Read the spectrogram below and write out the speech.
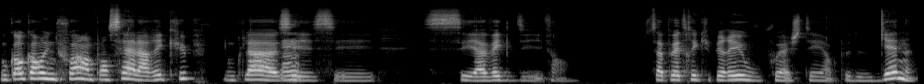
Donc encore une fois, hein, pensez à la récup. Donc là, mm. c'est c'est avec des, enfin, ça peut être récupéré ou vous pouvez acheter un peu de gaines.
